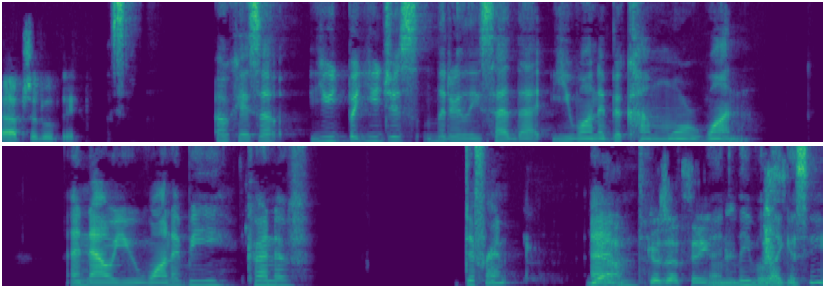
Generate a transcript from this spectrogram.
absolutely. Okay, so you but you just literally said that you want to become more one. And now you want to be kind of different Yeah, because I think and leave a legacy?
